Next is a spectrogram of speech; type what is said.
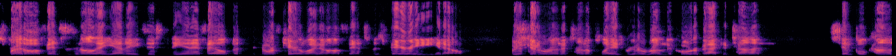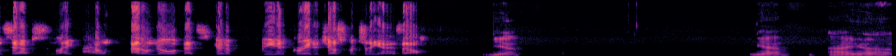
spread offenses and all that, yeah, they exist in the NFL, but the North Carolina offense was very, you know, we're just going to run a ton of plays. We're going to run the quarterback a ton, simple concepts, and like I don't, I don't know if that's going to be a great adjustment to the NFL. Yeah. Yeah. I uh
